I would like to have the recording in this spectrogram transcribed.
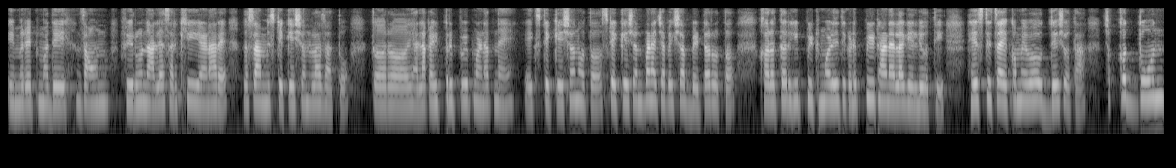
इमिरेटमध्ये जाऊन फिरून आल्यासारखी येणार आहे. जसं आम्ही स्टेकेशनला जातो तर ह्याला काही ट्रिप विप म्हणत नाही. एक स्टेकेशन होतं. स्टेकेशन पण ह्याच्यापेक्षा बेटर होतं. खरं तर ही पीठमळी तिकडे पीठ आणायला गेली होती. हेच तिचा एकमेव उद्देश होता. चक्क दोन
